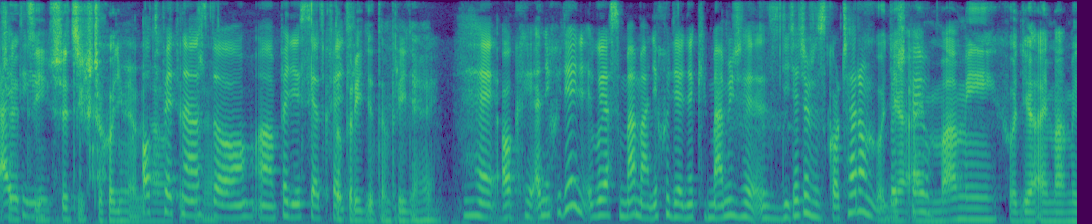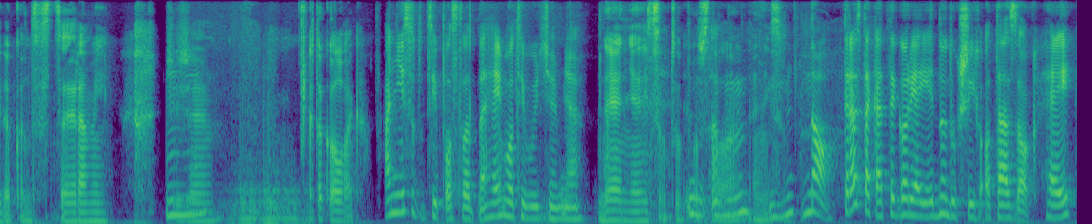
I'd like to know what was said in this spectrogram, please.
Aj všetci, ty. všetci, čo chodíme. Od 15 do uh, 55. Kto príde, ten príde, hej. Hej, OK. A nechodia, bo ja som mama, nechodia nejaké mami, že s dieťaťom, že s kočarom chodia bežkajú? aj mami, chodia aj mami dokonca s cérami. Čiže mm-hmm. ktokoľvek. A nie sú to tie posledné, hej? Motivujte mňa. Nie, nie sú tu posledné. Mm-hmm. som. No, teraz tá kategória jednoduchších otázok, hej?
